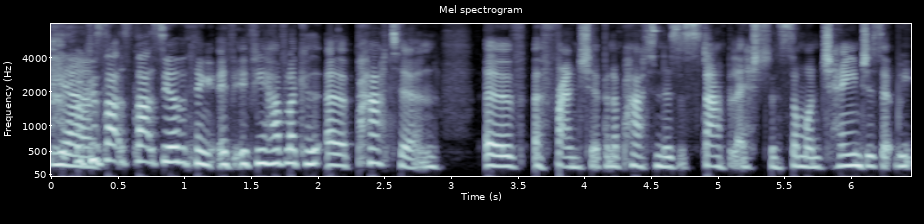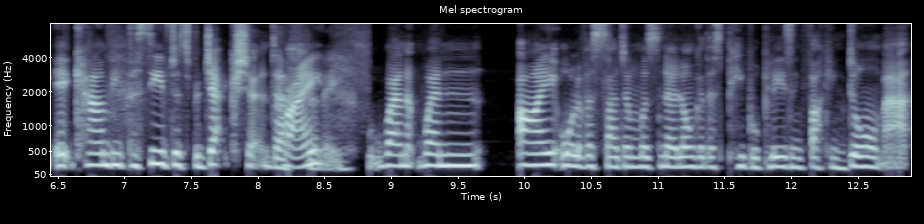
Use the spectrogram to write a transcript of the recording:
yeah. because that's that's the other thing if, if you have like a, a pattern of a friendship and a pattern is established and someone changes it we, it can be perceived as rejection Definitely. right when when i all of a sudden was no longer this people pleasing fucking doormat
